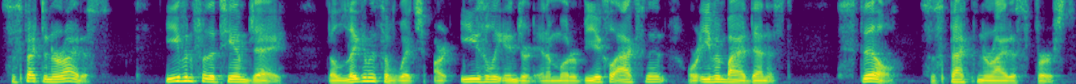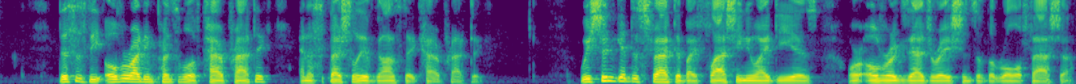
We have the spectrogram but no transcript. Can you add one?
suspect a neuritis. Even for the TMJ, the ligaments of which are easily injured in a motor vehicle accident or even by a dentist. Still, suspect neuritis first. This is the overriding principle of chiropractic and especially of Gonstead chiropractic. We shouldn't get distracted by flashy new ideas or over exaggerations of the role of fascia.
